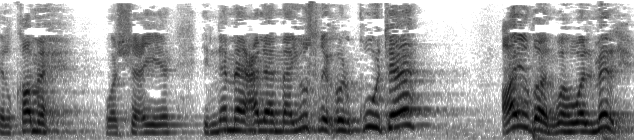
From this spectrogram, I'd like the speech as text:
القمح والشعير إنما على ما يصلح القوت أيضا وهو الملح.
